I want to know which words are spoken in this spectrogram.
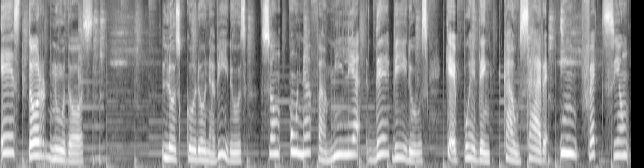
estornudos. Los coronavirus son una familia de virus que pueden causar infección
